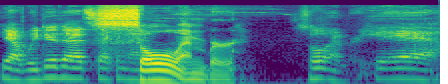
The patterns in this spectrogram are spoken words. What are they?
yeah, we did that second night. Soul Ember. Soul Ember, yeah.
